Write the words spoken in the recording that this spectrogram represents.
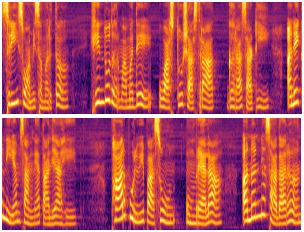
श्री स्वामी समर्थ हिंदू धर्मामध्ये वास्तुशास्त्रात घरासाठी अनेक नियम सांगण्यात आले आहेत. फार पूर्वीपासून उंबऱ्याला अनन्यसाधारण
